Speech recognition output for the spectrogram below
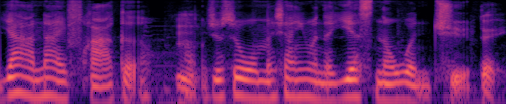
Ja Nein Frage，嗯，就是我们像英文的 Yes No 问句。对，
